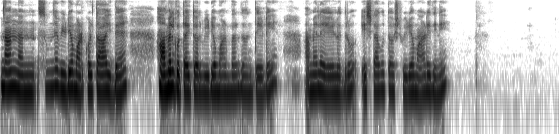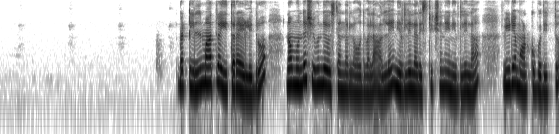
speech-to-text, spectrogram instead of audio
ನಾನು ನನ್ನ ಸುಮ್ಮನೆ ವೀಡಿಯೋ ಮಾಡ್ಕೊಳ್ತಾ ಇದ್ದೆ. ಆಮೇಲೆ ಗೊತ್ತಾಯಿತು ಅಲ್ಲಿ ವೀಡಿಯೋ ಮಾಡಬಾರ್ದು ಅಂತೇಳಿ. ಆಮೇಲೆ ಹೇಳಿದ್ರು, ಎಷ್ಟಾಗುತ್ತೋ ಅಷ್ಟು ವೀಡಿಯೋ ಮಾಡಿದ್ದೀನಿ ಬಟ್ ಇಲ್ಲಿ ಮಾತ್ರ ಈ ಥರ ಹೇಳಿದರು. ನಾವು ಮುಂದೆ ಶಿವನ ದೇವಸ್ಥಾನದಲ್ಲಿ ಹೋದ್ವಲ್ಲ ಅಲ್ಲೇನಿರಲಿಲ್ಲ ರೆಸ್ಟ್ರಿಕ್ಷನ್ ಏನಿರಲಿಲ್ಲ ವೀಡಿಯೋ ಮಾಡ್ಕೋಬೋದಿತ್ತು.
